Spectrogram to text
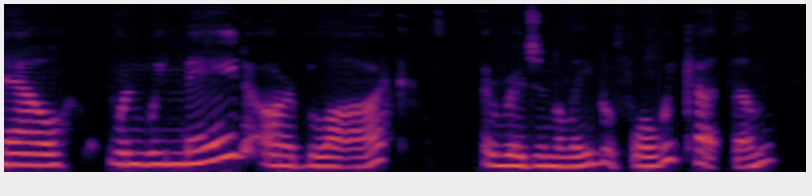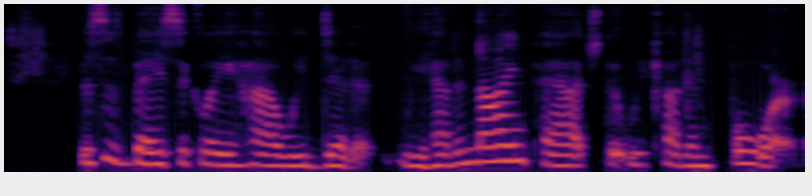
Now, when we made our block originally, before we cut them, this is basically how we did it. We had a nine patch that we cut in four.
